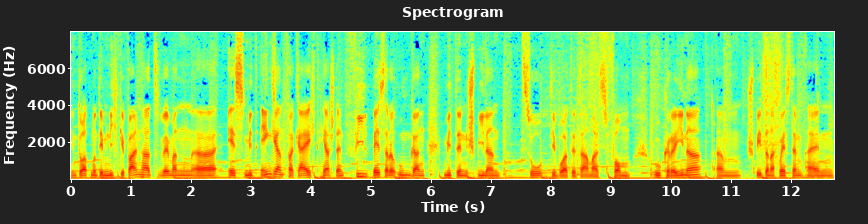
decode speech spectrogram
in Dortmund eben nicht gefallen hat. Wenn man äh, es mit England vergleicht, herrscht ein viel besserer Umgang mit den Spielern so die Worte damals vom Ukrainer. Ähm, später nach West Ham ein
